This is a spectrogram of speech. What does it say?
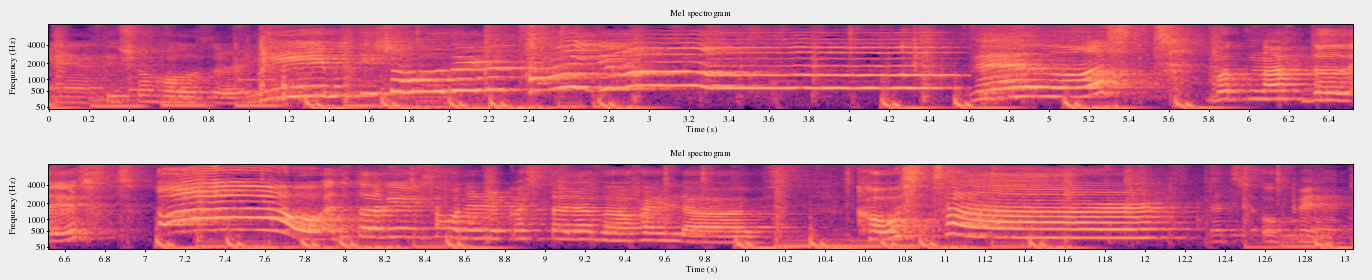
And tissue holder. Yay! May tissue holder na tayo! Then last but not the least. Oh! Ito talaga yung isa ko na-request talaga kay Loves. Coaster! Let's open it.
